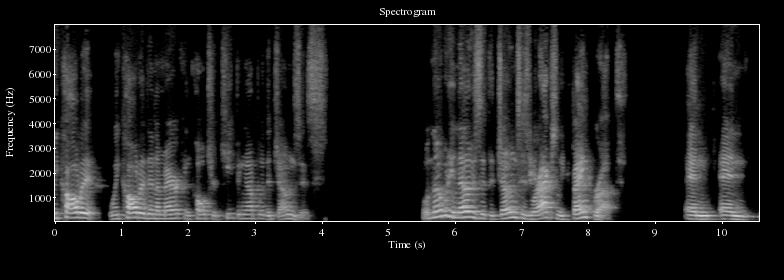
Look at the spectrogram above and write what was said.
We called it we called it in American culture keeping up with the Joneses. Well, nobody knows that the Joneses were actually bankrupt and and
